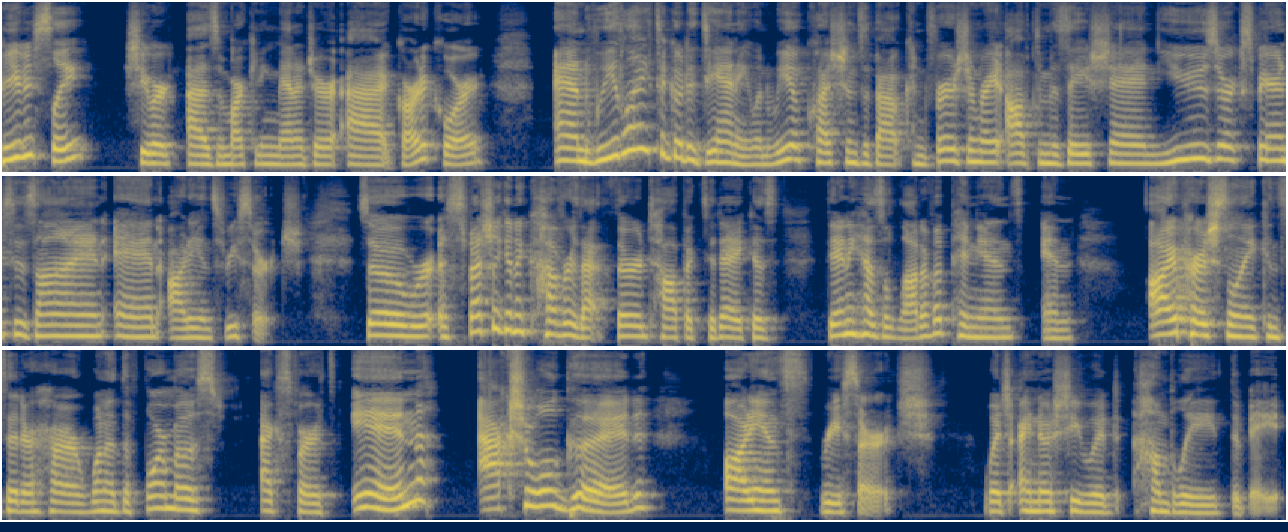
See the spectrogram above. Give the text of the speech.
Previously, she worked as a marketing manager at Guardicore. And we like to go to Dani when we have questions about conversion rate optimization, user experience design, and audience research. So we're especially going to cover that third topic today because Dani has a lot of opinions, and I personally consider her one of the foremost experts in actual good audience research which I know she would humbly debate.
